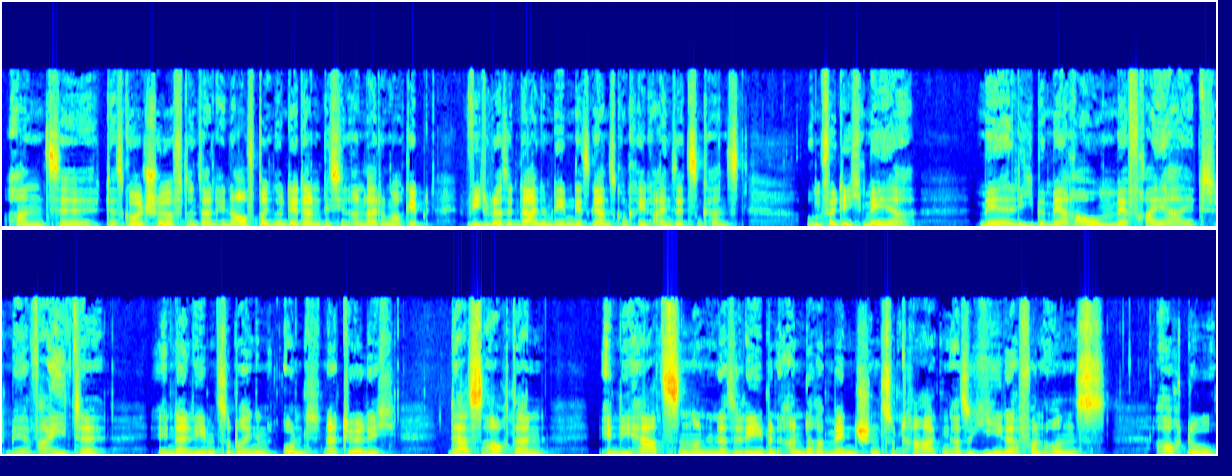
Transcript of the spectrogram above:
und äh, das Gold schürft und dann hinaufbringt und dir dann ein bisschen Anleitung auch gibt, wie du das in deinem Leben jetzt ganz konkret einsetzen kannst, um für dich mehr, mehr Liebe, mehr Raum, mehr Freiheit, mehr Weite in dein Leben zu bringen und natürlich das auch dann in die Herzen und in das Leben anderer Menschen zu tragen. Also jeder von uns, auch du,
